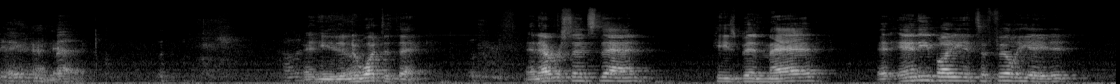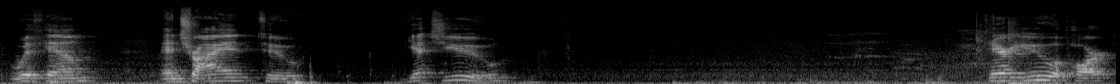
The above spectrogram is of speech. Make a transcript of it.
Amen. And he didn't know what to think. And ever since then, he's been mad at anybody that's affiliated with him and trying to get you tear you apart,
